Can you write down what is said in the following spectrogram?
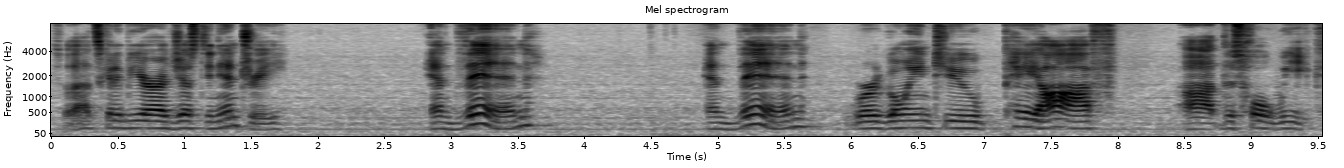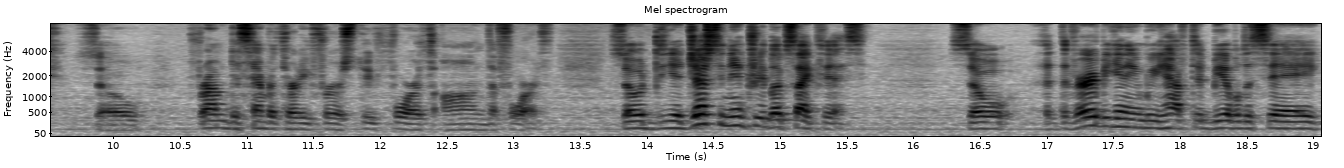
So that's going to be our adjusting entry. And then, and then we're going to pay off uh, this whole week. So from December 31st through 4th on the 4th. So the adjusting entry looks like this. So at the very beginning, we have to be able to say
